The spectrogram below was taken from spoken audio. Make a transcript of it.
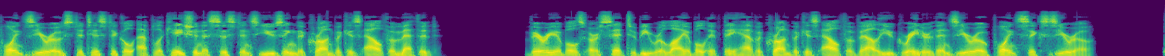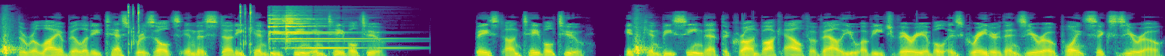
16.0 statistical application assistance using the Cronbach's alpha method. Variables are said to be reliable if they have a Cronbach's alpha value greater than 0.60. The reliability test results in this study can be seen in Table 2. Based on Table 2, it can be seen that the Cronbach alpha value of each variable is greater than 0.60,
